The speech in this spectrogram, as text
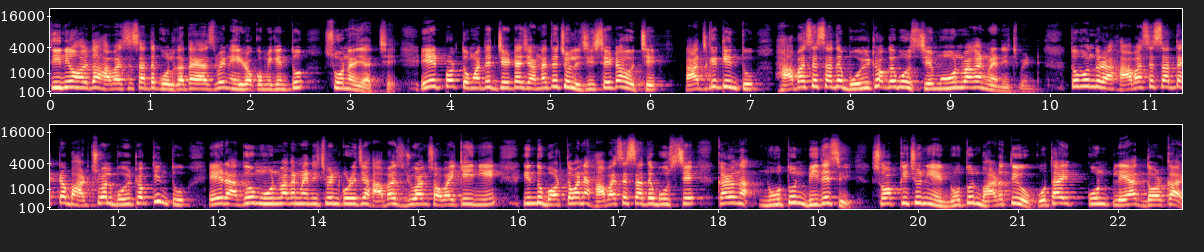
তিনিও হয়তো হাবাসের সাথে কলকাতায় আসবেন, এইরকমই কিন্তু শোনা যাচ্ছে। এরপর তোমাদের যেটা জানাতে চলেছি, সেটা হচ্ছে আজকে কিন্তু হাবাসের সাথে বৈঠকে বসছে মোহনবাগান ম্যানেজমেন্ট তো বন্ধুরা, হাবাসের সাথে একটা ভার্চুয়াল বৈঠক কিন্তু এর আগেও মোহনবাগান ম্যানেজমেন্ট করেছে, হাবাস, জুয়ান সবাইকেই নিয়ে। কিন্তু বর্তমানে হাবাসের সাথে বসছে, কারণ নতুন বিদেশি সব কিছু নিয়ে, নতুন ভারতীয়, কোথায় কোন প্লেয়ার দরকার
